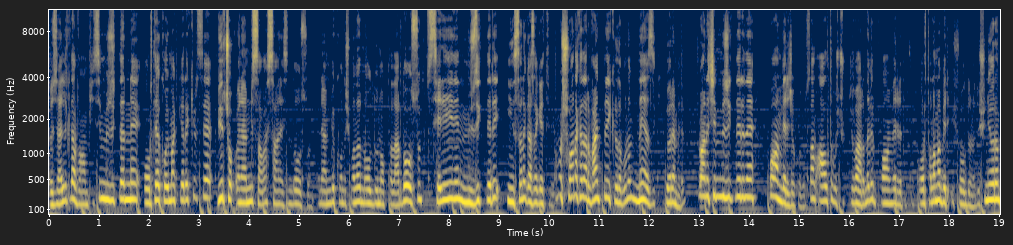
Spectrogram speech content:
Özellikle One Piece'in müziklerini ortaya koymak gerekirse birçok önemli savaş sahnesinde olsun, önemli konuşmaların olduğu noktalarda olsun serinin müzikleri insanı gaza getiriyor. Ama şu ana kadar Windbreaker'da bunu ne yazık ki göremedim. Şu an için müziklerine puan verecek olursam 6.5 civarında bir puan verirdim. Ortalama bir iş olduğunu düşünüyorum.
